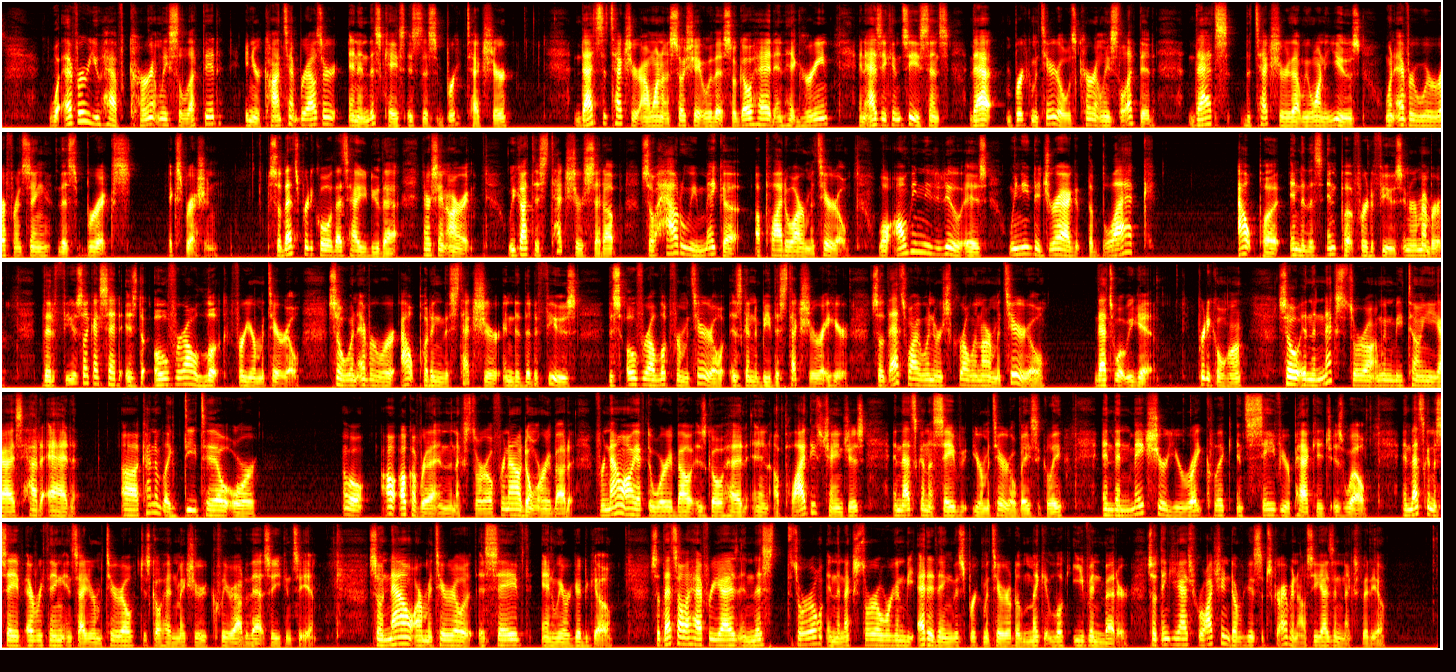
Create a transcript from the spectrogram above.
whatever you have currently selected in your content browser, and in this case is this brick texture, that's the texture I want to associate with this. So go ahead and hit green, and as you can see, since that brick material was currently selected, that's the texture that we want to use whenever we're referencing this bricks expression. So that's pretty cool. That's how you do that. Now we're saying, all right, we got this texture set up. So how do we make a apply to our material? Well, all we need to do is we need to drag the black output into this input for diffuse. And remember, the diffuse, like I said, is the overall look for your material. So whenever we're outputting this texture into the diffuse, this overall look for material is going to be this texture right here. So that's why when we're scrolling our material, that's what we get. Pretty cool, huh? So in the next tutorial, I'm going to be telling you guys how to add uh, kind of like detail or, oh, well, I'll, I'll cover that in the next tutorial. For now, don't worry about it. For now, all you have to worry about is go ahead and apply these changes, and that's going to save your material basically. And then make sure you right click and save your package as well. And that's going to save everything inside your material. Just go ahead and make sure you clear out of that so you can see it. So now our material is saved and we are good to go. So that's all I have for you guys in this tutorial. In the next tutorial, we're going to be editing this brick material to make it look even better. So thank you guys for watching. Don't forget to subscribe, and I'll see you guys in the next video.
